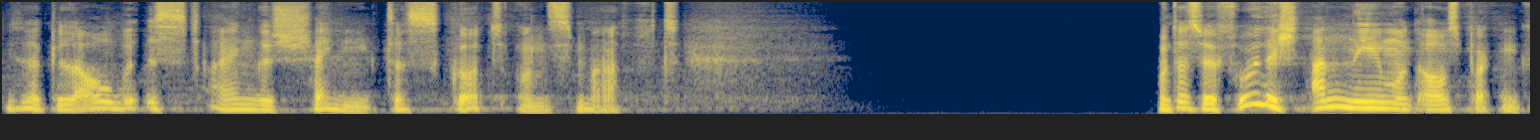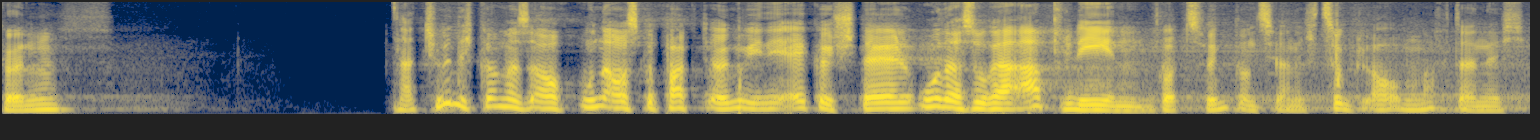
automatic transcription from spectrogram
Dieser Glaube ist ein Geschenk, das Gott uns macht. Und das wir fröhlich annehmen und auspacken können. Natürlich können wir es auch unausgepackt irgendwie in die Ecke stellen oder sogar ablehnen. Gott zwingt uns ja nicht zu glauben, macht er nicht.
